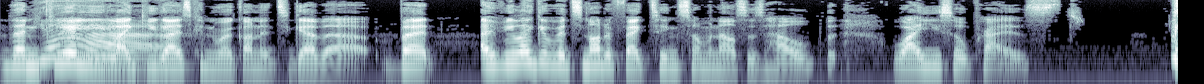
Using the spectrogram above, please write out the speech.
then clearly, like, you guys can work on it together. But I feel like if it's not affecting someone else's health, why are you so pressed?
